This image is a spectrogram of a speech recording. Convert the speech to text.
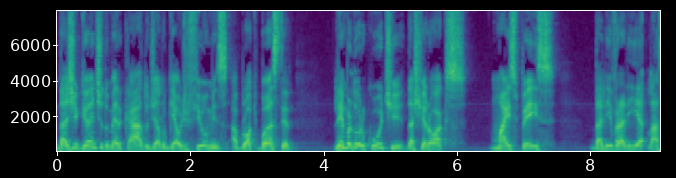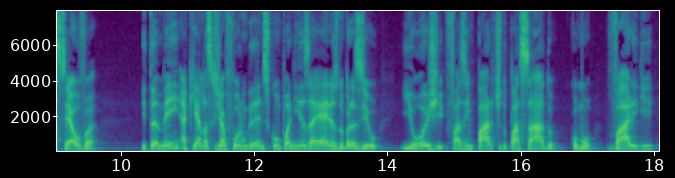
da gigante do mercado de aluguel de filmes, a Blockbuster? Lembra do Orkut, da Xerox, MySpace, da livraria La Selva e também aquelas que já foram grandes companhias aéreas no Brasil e hoje fazem parte do passado, como Varig,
